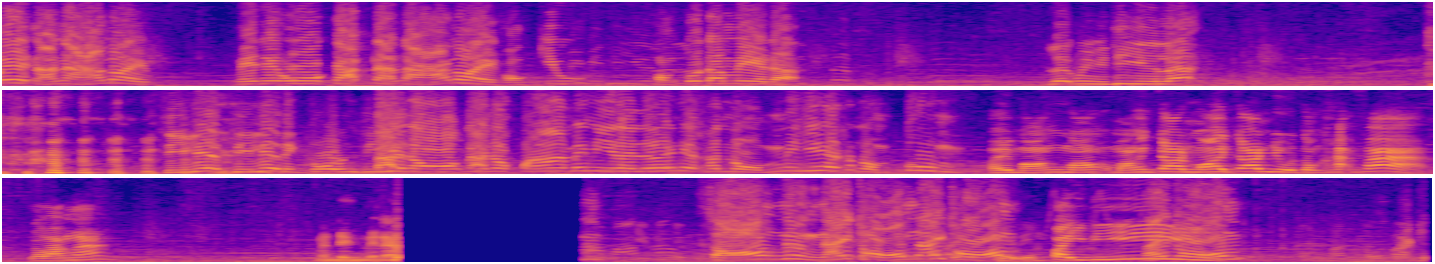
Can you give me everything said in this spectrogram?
เวทหนาๆหน่อยเมเทโอกัสหนาๆหน่อยของกิวของตัวดาเมจอะเลิกไม่มีที่ยืนแล้ว สีเลียดสีเลียดอีกตัวนึงสีดัเลียนดออกดันออกมาไม่มีอะไรเลยเนี่ยขนมไม่เฮียขนมตุ้มเฮ้ยมองมองมองจอนมองจอนอยู่ตรงขาฝ้า ระวังนะมันดึงไปนะสองหนึ่งไหนโถมไหนโถโอ้มโหไปดี ไหนโถมเค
